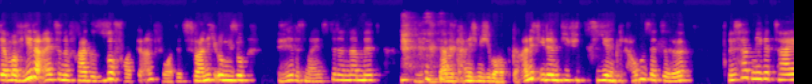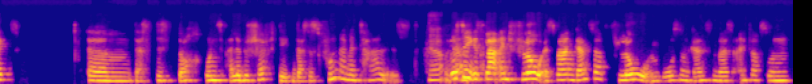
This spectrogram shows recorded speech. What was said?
Die haben auf jede einzelne Frage sofort geantwortet. Es war nicht irgendwie so, hey, was meinst du denn damit? damit kann ich mich überhaupt gar nicht identifizieren. Glaubenssätze, hä? Es hat mir gezeigt, dass das doch uns alle beschäftigt, dass es fundamental ist. Ja, und deswegen, ja. es war ein Flow, es war ein ganzer Flow im Großen und Ganzen, weil es einfach so ein,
